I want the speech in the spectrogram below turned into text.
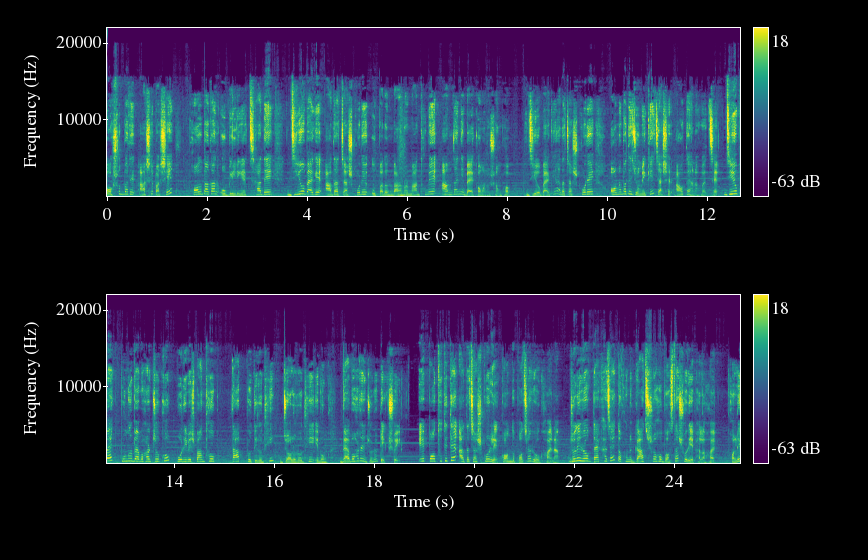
বসতবাড়ির আশেপাশে ফল বাগান ও বিল্ডিং এর ছাদে জিও ব্যাগে আদা চাষ করে উৎপাদন বাড়ানোর মাধ্যমে আমদানি ব্যয় কমানো সম্ভব। জিও ব্যাগে আদা চাষ করে অনাবাদী জমিকে চাষের আওতায় আনা হয়েছে। জিও ব্যাগ পুনর্ব্যবহারযোগ্য, পরিবেশ বান্ধব, তাপ প্রতিরোধী, জলরোধী এবং ব্যবহারের জন্য টেকসই। এ পদ্ধতিতে আদা চাষ করলে কন্দ পচা রোগ হয় না। যদি রোগ দেখা যায়, তখন গাছ সহ বস্তা সরিয়ে ফেলা হয়। ফলে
